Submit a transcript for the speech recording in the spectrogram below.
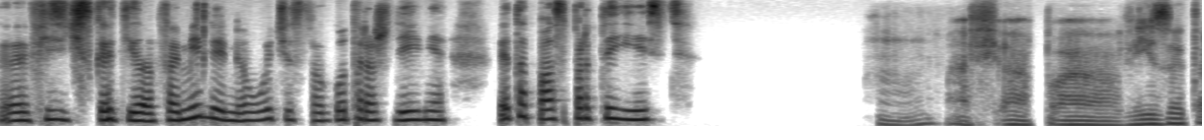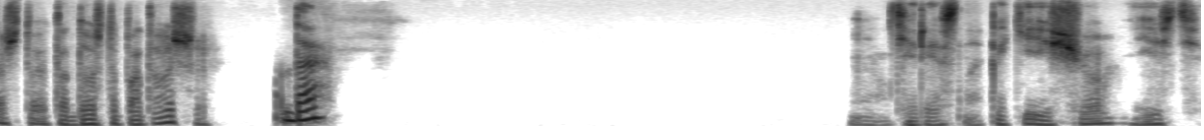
э, физическое тело, фамилия, имя, отчество, год рождения. Это паспорт и есть. А, а, а виза это что? Это доступ от выше? Да. Интересно, какие еще есть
